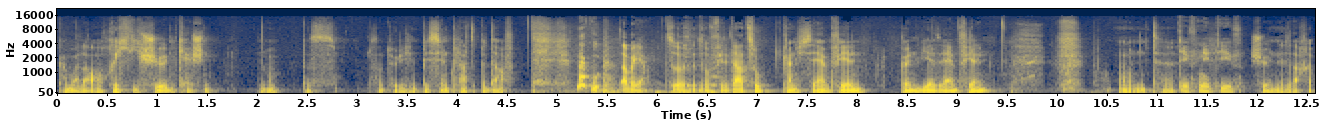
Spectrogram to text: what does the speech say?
kann man da auch richtig schön cachen. Das ist natürlich ein bisschen Platzbedarf. Na gut, aber ja, so, so viel dazu. Kann ich sehr empfehlen. Können wir sehr empfehlen. Und äh, definitiv. Schöne Sache.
